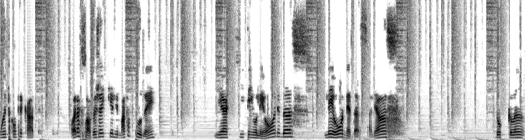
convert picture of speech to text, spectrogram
muito complicado. Olha só, veja aí que ele mata tudo, hein? E aqui tem o Leônidas. Leônidas, aliás. Do clã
